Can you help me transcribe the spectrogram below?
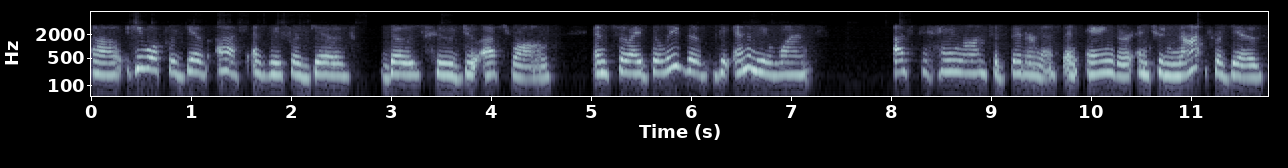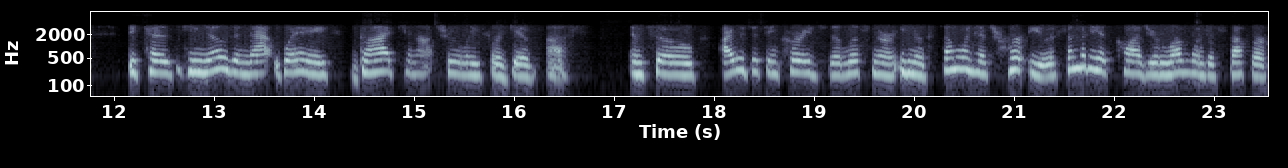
uh, He will forgive us as we forgive those who do us wrong. And so I believe the, the enemy wants us to hang on to bitterness and anger and to not forgive because he knows in that way God cannot truly forgive us. And so I would just encourage the listener, you know, if someone has hurt you, if somebody has caused your loved one to suffer,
